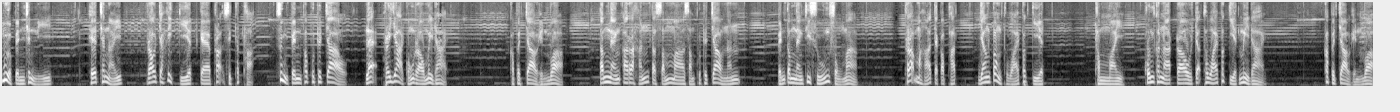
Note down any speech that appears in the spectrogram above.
เมื่อเป็นเช่นนี้เหตุไฉนเราจะให้เกียรติแก่พระสิทธัตถะซึ่งเป็นพระพุทธเจ้าและพระญาติของเราไม่ได้ข้าพเจ้าเห็นว่าตำแหน่งอรหันตสัมมาสัมพุทธเจ้านั้น เป็นตำแหน่งที่สูงส่งมาก พระมหาจักรพรรดิยังต้องถวายพระเกียรติทำไมคนขนาดเราจะถวายพระเกียรติไม่ได้ข้าพเจ้าเห็นว่า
